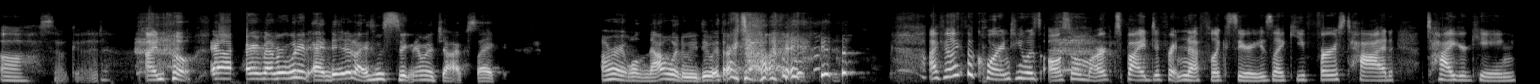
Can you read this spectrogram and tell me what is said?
Oh, so good. I know. And I remember when it ended and I was sitting there with Jax like, all right, well now what do we do with our time? I feel like the quarantine was also marked by different Netflix series. Like you first had Tiger King,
